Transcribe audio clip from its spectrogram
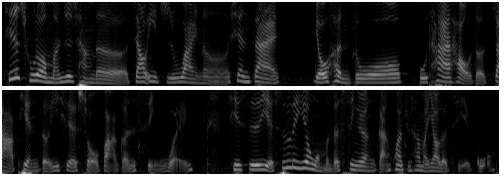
其实，除了我们日常的交易之外呢，现在。有很多不太好的诈骗的一些手法跟行为，其实也是利用我们的信任感换取他们要的结果。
